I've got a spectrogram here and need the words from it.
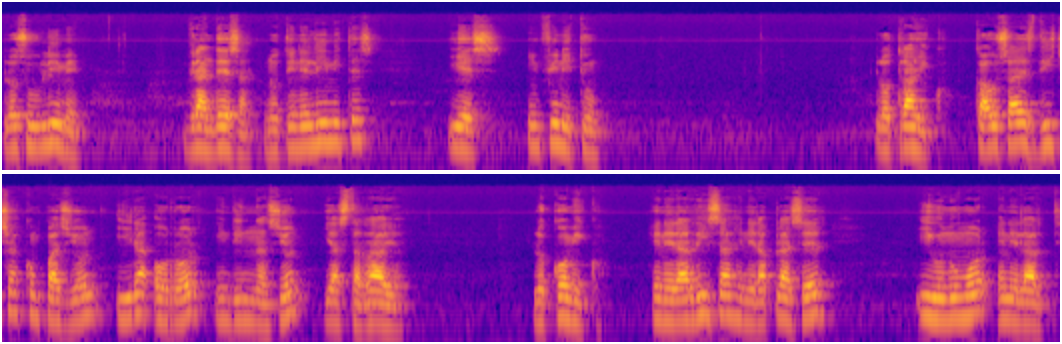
Lo sublime grandeza, no tiene límites y es infinitud. Lo trágico, causa desdicha, compasión, ira, horror, indignación y hasta rabia. Lo cómico, genera risa, genera placer y un humor en el arte.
